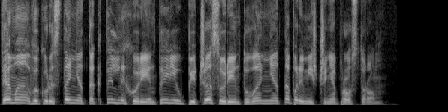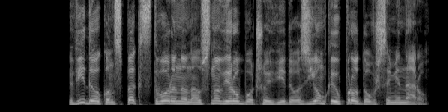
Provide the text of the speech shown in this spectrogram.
Тема використання тактильних орієнтирів під час орієнтування та переміщення простором. Відеоконспект створено на основі робочої відеозйомки впродовж семінару.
